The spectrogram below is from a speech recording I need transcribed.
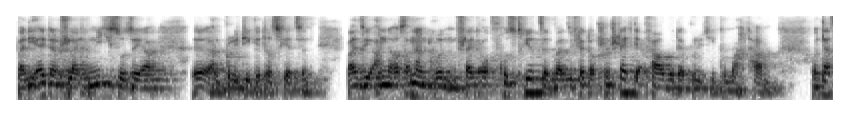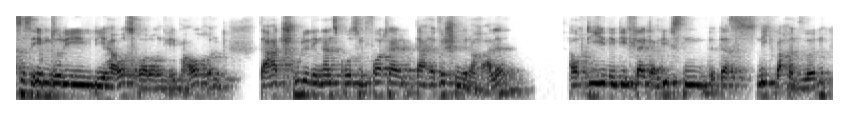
weil die Eltern vielleicht nicht so sehr äh, an Politik interessiert sind, weil sie an, aus anderen Gründen vielleicht auch frustriert sind, weil sie vielleicht auch schon schlechte Erfahrungen mit der Politik gemacht haben. Und das ist eben so die, die Herausforderung eben auch. Und da hat Schule den ganz großen Vorteil, da erwischen wir noch alle. Auch diejenigen, die vielleicht am liebsten das nicht machen würden.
